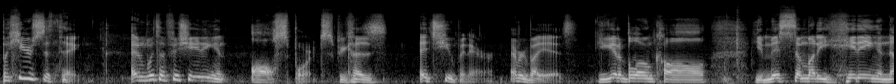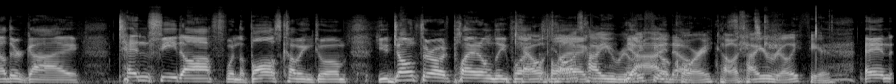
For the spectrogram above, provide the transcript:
but here's the thing, and with officiating in all sports, because it's human error. Everybody is. You get a blown call, you miss somebody hitting another guy ten feet off when the ball's coming to him. You don't throw a penalty pla- tell, tell us how you really Yeah, feel. Corey. Tell us how you really feel. And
